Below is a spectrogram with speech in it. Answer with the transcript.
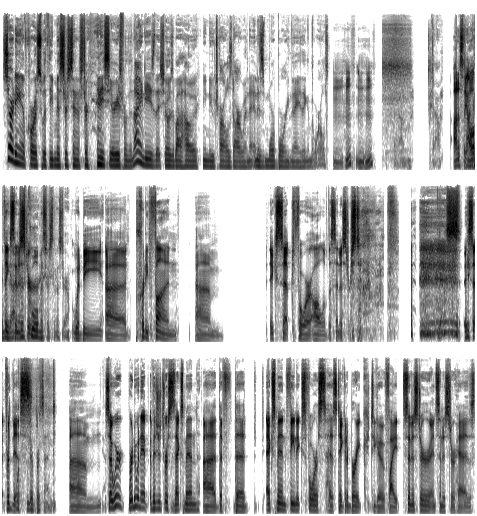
starting, of course, with the Mister Sinister miniseries from the '90s that shows about how he knew Charles Darwin and is more boring than anything in the world. Mm-hmm, mm-hmm. Um, yeah. Honestly, all things Sinister, cool Mister Sinister, would be uh, pretty fun, um, except for all of the Sinister stuff. yes, except for this, hundred percent. Um, so we're we're doing Avengers versus X Men. Uh, the the X Men Phoenix Force has taken a break to go fight Sinister, and Sinister has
